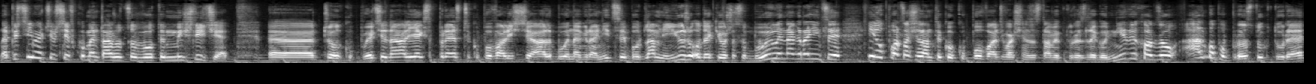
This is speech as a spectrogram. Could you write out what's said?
Napiszcie mi oczywiście w komentarzu, co wy o tym myślicie. E, czy kupujecie na AliExpress, czy kupowaliście, ale były na granicy, bo dla mnie już od jakiegoś czasu były na granicy i opłaca się tam tylko kupować właśnie zestawy, które z Lego nie wychodzą, albo po prostu, które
